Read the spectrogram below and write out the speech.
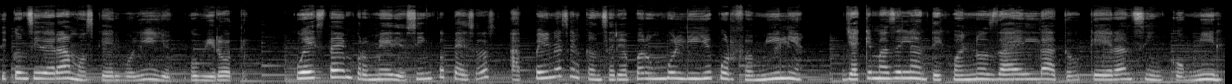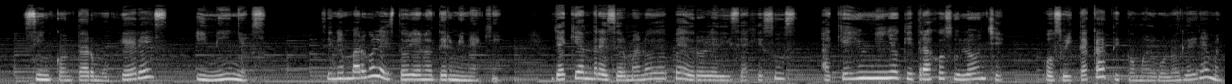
si consideramos que el bolillo o virote cuesta en promedio 5 pesos, apenas alcanzaría para un bolillo por familia, ya que más adelante Juan nos da el dato que eran 5 mil, sin contar mujeres y niños. Sin embargo, la historia no termina aquí, ya que Andrés, hermano de Pedro, le dice a Jesús, aquí hay un niño que trajo su lonche, o su itacate, como algunos le llaman,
